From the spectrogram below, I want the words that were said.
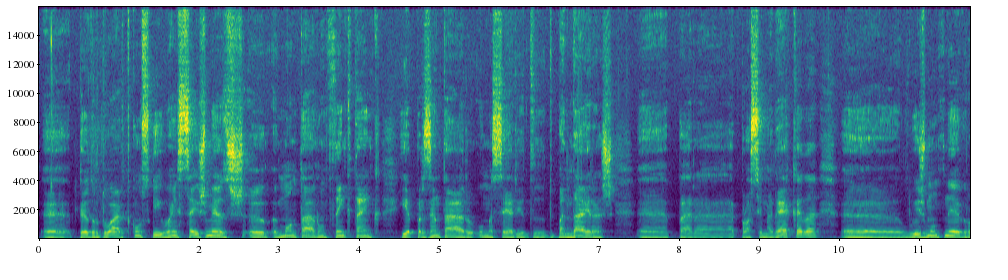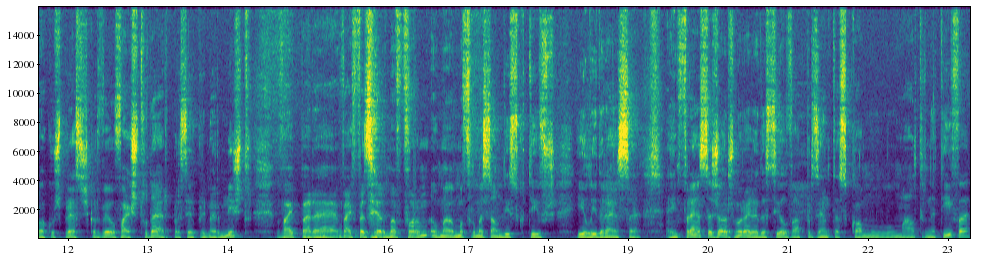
Uh, Pedro Duarte conseguiu em seis meses uh, montar um think tank e apresentar uma série de, de bandeiras uh, para a próxima década. Luís Montenegro, ao que o Expresso escreveu, vai estudar para ser primeiro-ministro, vai, para, vai fazer uma, uma, uma, formação de executivos e liderança em França. Jorge Moreira da Silva apresenta-se como uma alternativa.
